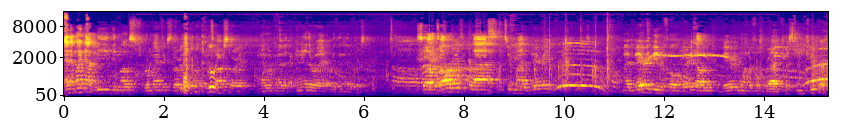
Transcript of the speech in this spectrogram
and it might not be the most romantic story in the world. It's our story, and I wouldn't have it any other way or with any other person. So let's all raise a glass to my very, my very beautiful, very elegant, very Kristen Cooper.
